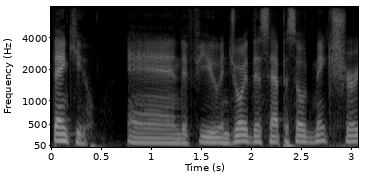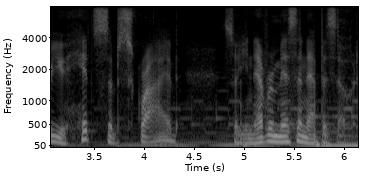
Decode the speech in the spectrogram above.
thank you. And if you enjoyed this episode, make sure you hit subscribe so you never miss an episode.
